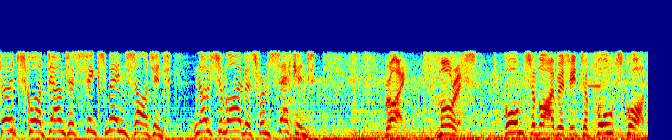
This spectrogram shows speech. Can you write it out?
Third squad down to six men, Sergeant. No survivors from second. Right, Morris, form survivors into full squads,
